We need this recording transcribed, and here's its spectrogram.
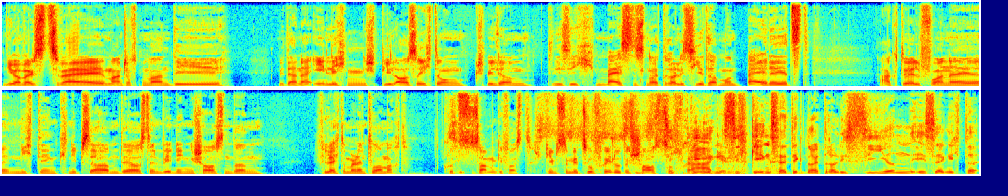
Ja, weil es zwei Mannschaften waren, die mit einer ähnlichen Spielausrichtung gespielt haben, die sich meistens neutralisiert haben und beide jetzt aktuell vorne nicht den Knipser haben, der aus den wenigen Chancen dann vielleicht einmal ein Tor macht. Kurz Sie, zusammengefasst. Stimmst du mir zu, Fredel? Du schaust so fragend. Gegen, sich gegenseitig neutralisieren ist eigentlich der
